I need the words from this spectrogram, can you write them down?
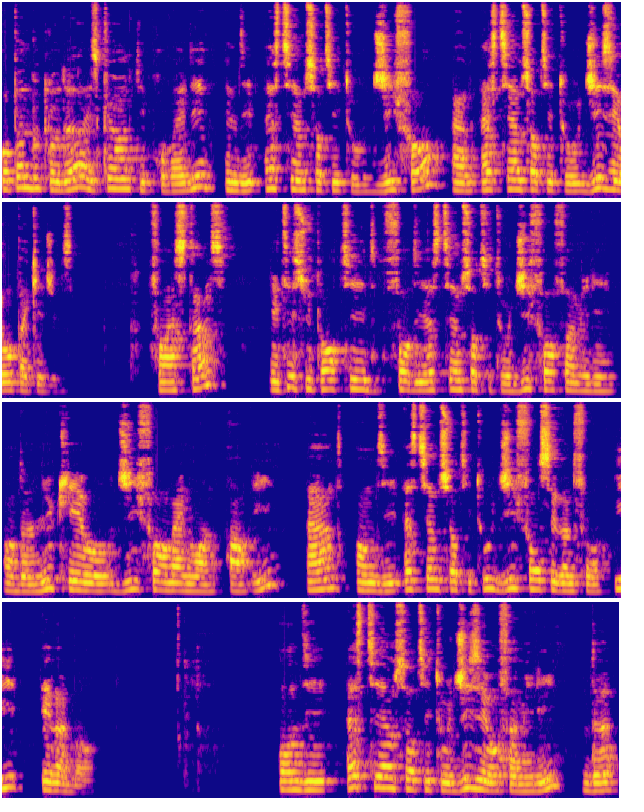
Open Bootloader is currently provided in the STM32G4 and STM32G0 packages. For instance, it is supported for the STM32G4 family on the Nucleo G491RE and on the STM32G474E eval board. On the STM32G0 family, the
